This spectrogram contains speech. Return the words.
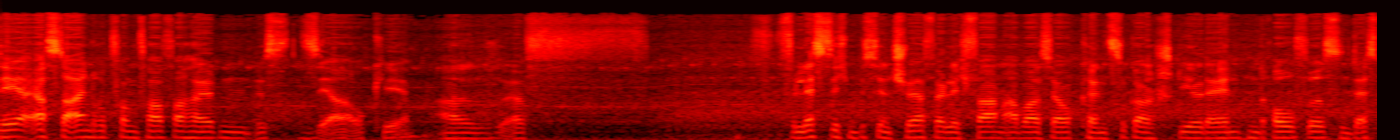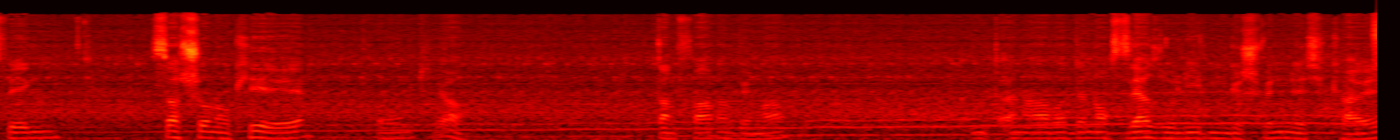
Der erste Eindruck vom Fahrverhalten ist sehr okay. Also er lässt sich ein bisschen schwerfällig fahren, aber es ist ja auch kein Zuckerstiel, der hinten drauf ist und deswegen ist das schon okay. Und ja, dann fahren wir mal mit einer aber dennoch sehr soliden Geschwindigkeit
